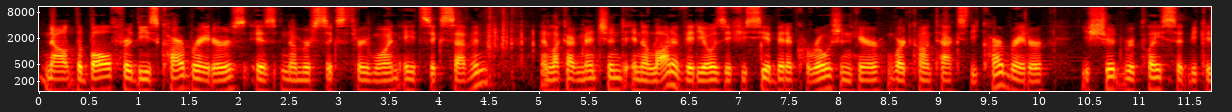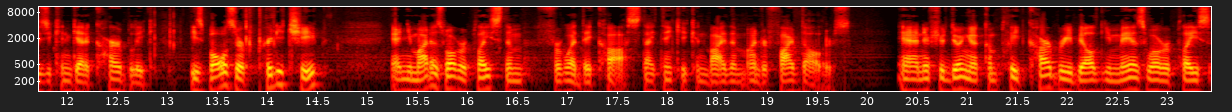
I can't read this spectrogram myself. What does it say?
Now, the ball for these carburetors is number 631867. And like I've mentioned in a lot of videos, if you see a bit of corrosion here where it contacts the carburetor, you should replace it because you can get a carb leak. These bowls are pretty cheap and you might as well replace them for what they cost. I think you can buy them under $5. And if you're doing a complete carb rebuild, you may as well replace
